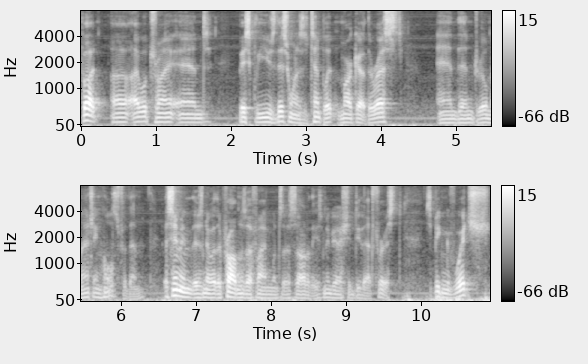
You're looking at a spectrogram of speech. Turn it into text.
but uh, I will try and basically use this one as a template, mark out the rest, and then drill matching holes for them. Assuming there's no other problems I find once I solder these. Maybe I should do that first. Speaking of which,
